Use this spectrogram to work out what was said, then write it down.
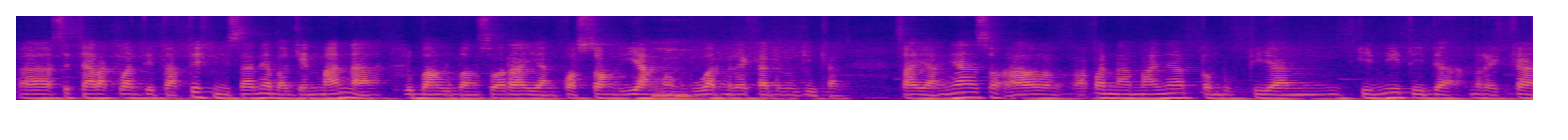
eh, secara kuantitatif misalnya bagian mana lubang-lubang suara yang kosong yang membuat mereka dirugikan. Sayangnya soal apa namanya pembuktian ini tidak mereka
